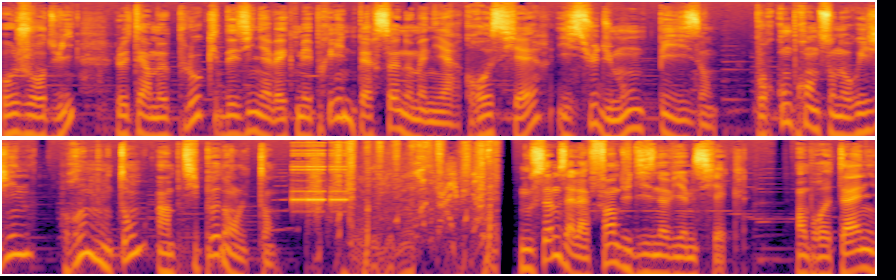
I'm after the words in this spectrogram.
Aujourd'hui, le terme plouc désigne avec mépris une personne aux manières grossières issue du monde paysan. Pour comprendre son origine, remontons un petit peu dans le temps. Nous sommes à la fin du 19e siècle. En Bretagne,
